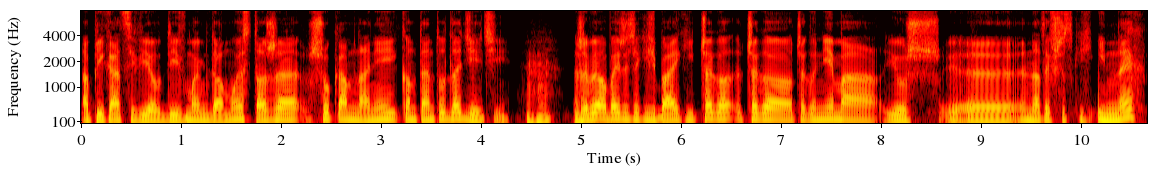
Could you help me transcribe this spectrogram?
aplikacji VOD w moim domu jest to, że szukam na niej kontentu dla dzieci. Mhm. Żeby obejrzeć jakieś bajki, czego, czego, czego nie ma już y, na tych wszystkich innych.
